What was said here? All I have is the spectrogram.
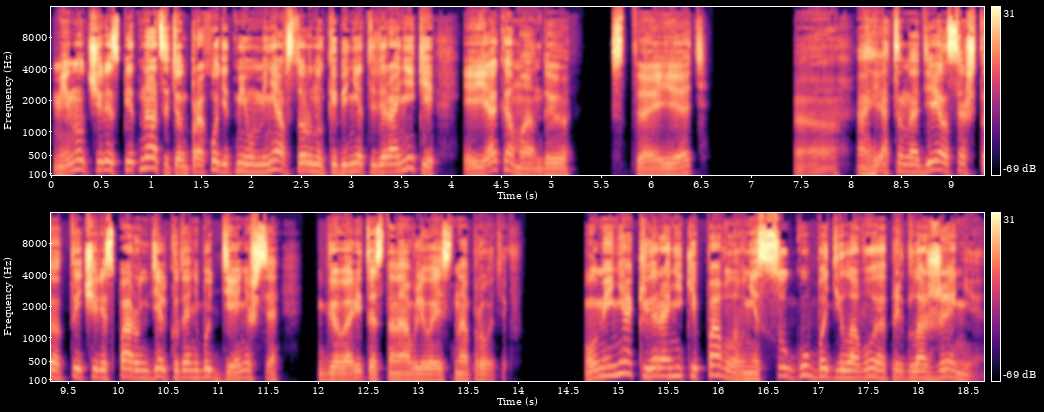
Минут через пятнадцать он проходит мимо меня в сторону кабинета Вероники, и я командую «Стоять!» «А, а я-то надеялся, что ты через пару недель куда-нибудь денешься», говорит, останавливаясь напротив. «У меня к Веронике Павловне сугубо деловое предложение».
